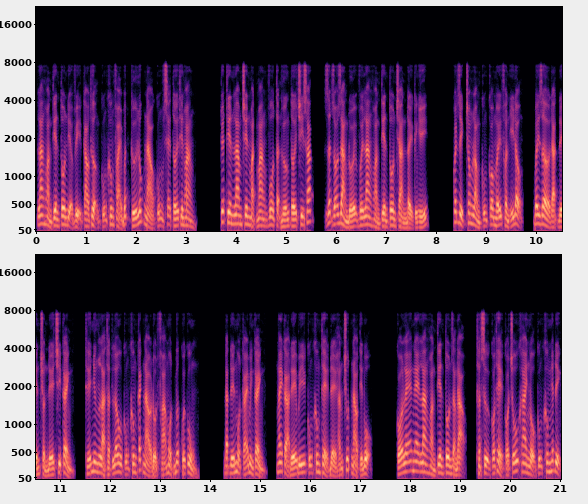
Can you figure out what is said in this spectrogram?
lang hoàn tiên tôn địa vị cao thượng cũng không phải bất cứ lúc nào cũng sẽ tới thiên hoàng tuyết thiên lam trên mặt mang vô tận hướng tới chi sắc, rất rõ ràng đối với lang hoàn tiên tôn tràn đầy kinh ý. Quách dịch trong lòng cũng có mấy phần ý động, bây giờ đạt đến chuẩn đế chi cảnh, thế nhưng là thật lâu cũng không cách nào đột phá một bước cuối cùng. Đạt đến một cái bình cảnh, ngay cả đế bí cũng không thể để hắn chút nào tiến bộ. Có lẽ nghe lang hoàn tiên tôn giảng đạo, thật sự có thể có chỗ khai nộ cũng không nhất định,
